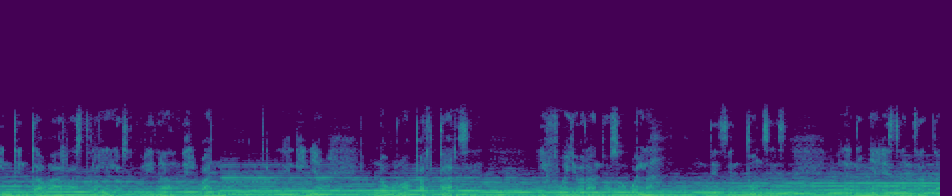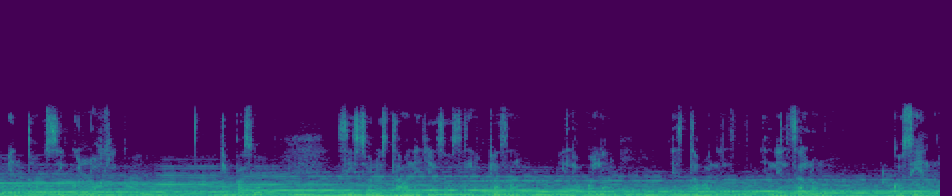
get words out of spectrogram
intentaba arrastrarla a la oscuridad del baño. La niña logró apartarse y fue llorando a su abuela. Desde entonces, la niña está en tratamiento psicológico. ¿Qué pasó? Si solo estaban ellas dos en la casa y la abuela estaba en el, salón cosiendo.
